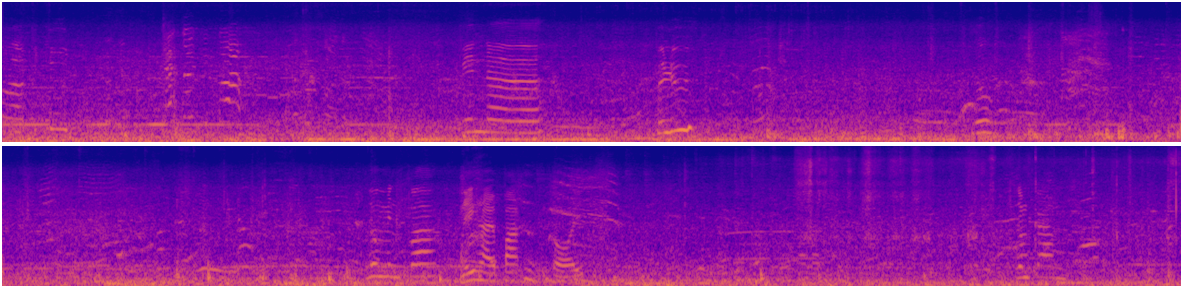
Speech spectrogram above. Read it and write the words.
អឺកទូចមានអឺពលឺនោះ នោះមានប៉ា នេះហៅប៉ាក់ក្រោយ Come, come.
